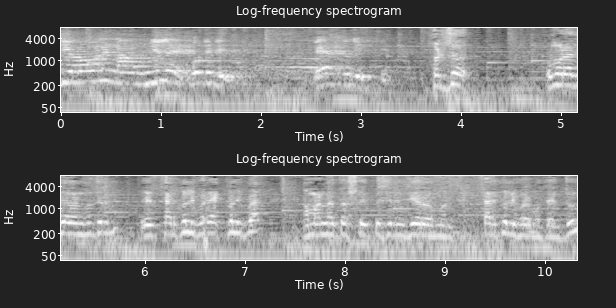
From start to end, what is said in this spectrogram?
জিয়া রহমানের নাম নিলে প্রতিদিন ব্যস্ত দৃষ্টি। হরজত উমর আজলান হুজুর চার খলিফার এক খলিফা আমার নেতা শহীদ প্রেসিডেন্ট জিয়া রহমান চার খলিফার মতো একজন।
